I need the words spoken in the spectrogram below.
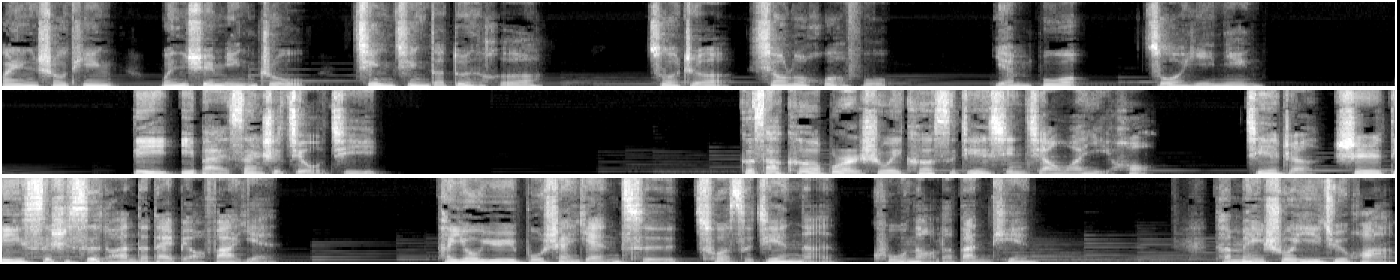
欢迎收听文学名著《静静的顿河》，作者肖洛霍夫，演播左一宁。第一百三十九集，哥萨克布尔什维克斯杰辛讲完以后，接着是第四十四团的代表发言。他由于不善言辞，措辞艰难，苦恼了半天。他每说一句话，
